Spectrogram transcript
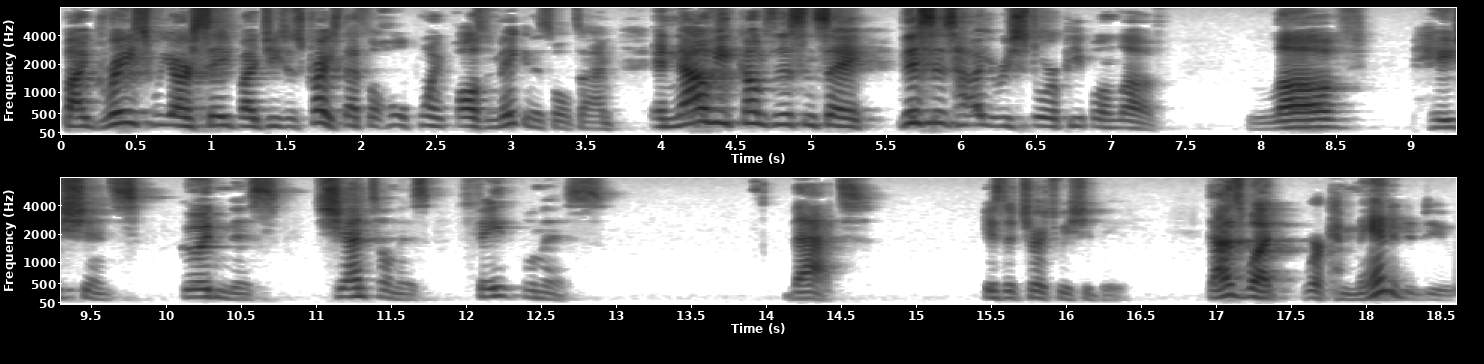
By grace, we are saved by Jesus Christ. That's the whole point Paul's been making this whole time. And now he comes to this and say, this is how you restore people in love. Love, patience, goodness, gentleness, faithfulness. That is the church we should be. That's what we're commanded to do.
